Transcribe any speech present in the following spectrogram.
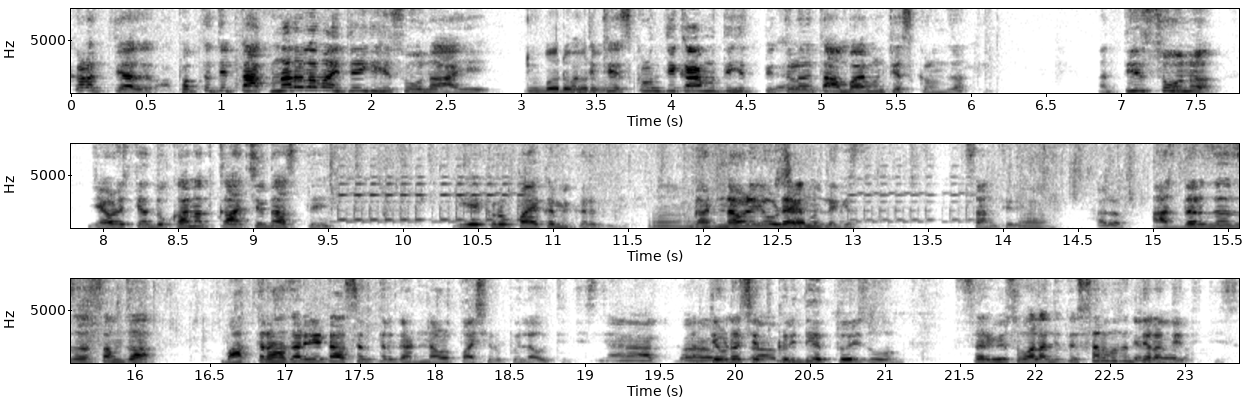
कळत त्या फक्त ते टाकणाऱ्याला माहिती आहे की हे सोनं आहे. बरोबर पण ते ठेसकळून ती काय म्हणते हे पितळ तांबा आहे म्हणून ठेसकळून जाते. आणि तीच सोनं ज्यावेळेस त्या दुकानात काचेत असते एक रुपया कमी करत नाही. घडणावळ एवढं आहे म्हणलं की सांगते ते. हा. हॅलो. आज दर जर समजा बहात्तर हजार रेट असेल तर घडणावळ पाचशे रुपये लावते. आणि तेवढा शेतकरी देतोय सर्व्हिस वाला देतोय सर्वजण त्याला देते तीच.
